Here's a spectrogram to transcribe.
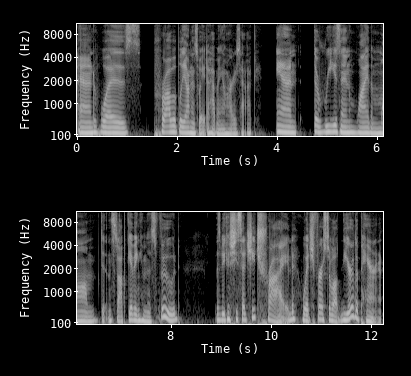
and was probably on his way to having a heart attack. And the reason why the mom didn't stop giving him this food is because she said she tried, which, first of all, you're the parent.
